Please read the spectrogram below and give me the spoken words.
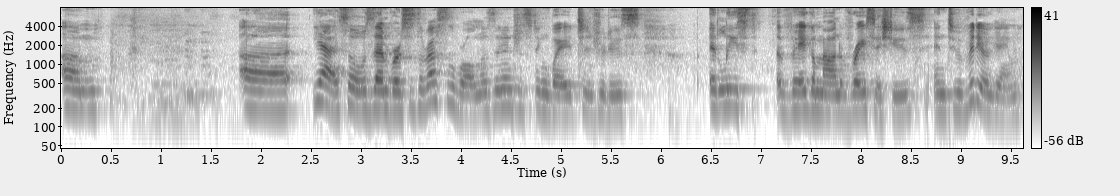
Um, uh, yeah, so it was them versus the rest of the world, and it was an interesting way to introduce at least a vague amount of race issues into a video game.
